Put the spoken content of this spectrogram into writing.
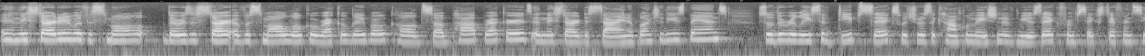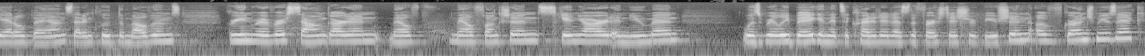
And they started with a small, there was a start of a small local record label called Sub Pop Records, and they started to sign a bunch of these bands. So the release of Deep Six, which was a compilation of music from six different Seattle bands that include the Melvins, Green River, Soundgarden, Mal- Malfunkshun, Skinyard, and U-Men, was really big, and it's accredited as the first distribution of grunge music.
